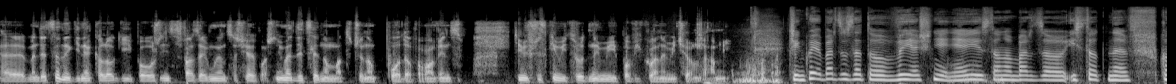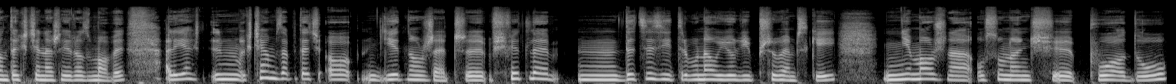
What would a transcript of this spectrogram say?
e, medycyny, ginekologii i położnictwa zajmująca się właśnie medycyną matczyną płodową, a więc tymi wszystkimi trudnymi i powikłanymi ciążami. Dziękuję bardzo za to wyjaśnienie. Jest ono bardzo istotne w kontekście naszej rozmowy, ale ja ch chciałam zapytać o jedną rzecz. W świetle Mm, decyzji Trybunału Julii Przyłębskiej nie można usunąć y, płodu,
